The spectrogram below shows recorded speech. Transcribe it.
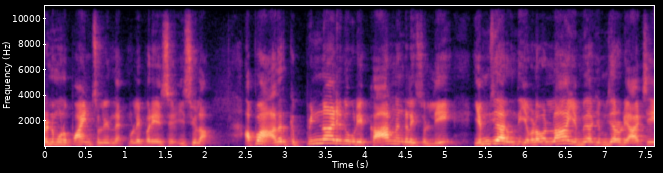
ரெண்டு மூணு பாயிண்ட் சொல்லியிருந்தேன். முல்லைப்பெரிய இஷ்யூ இஷ்யூலாம். அப்போ அதற்கு பின்னாடி இருக்கக்கூடிய காரணங்களை சொல்லி எம்ஜிஆர் வந்து எவ்வளவெல்லாம் எம்ஜிஆர் எம்ஜிஆருடைய ஆட்சி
